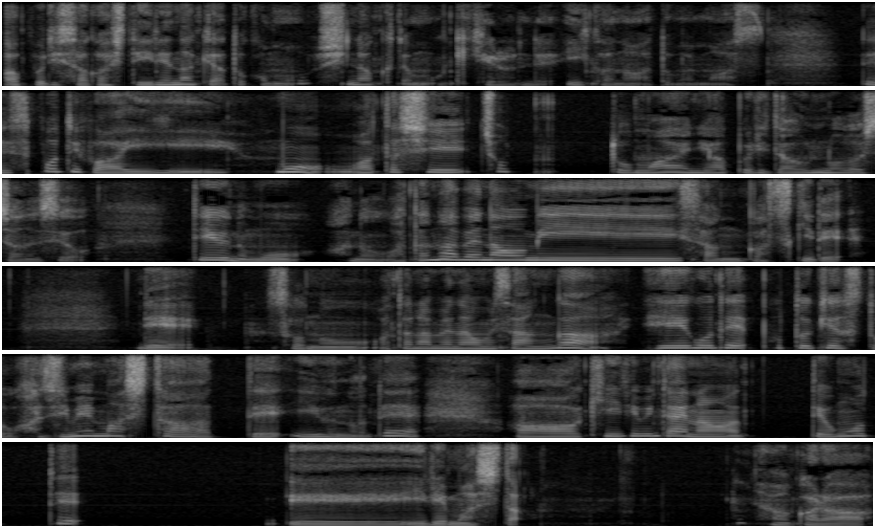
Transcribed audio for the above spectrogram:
アプリ探して入れなきゃとかもしなくても聞けるんでいいかなと思います。で Spotify も私ちょっと前にアプリダウンロードしたんですよ。っていうのもあの渡辺直美さんが好きで。でその渡辺直美さんが英語でポッドキャストを始めましたっていうのでああ聞いてみたいなって思って、えー、入れました。だから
